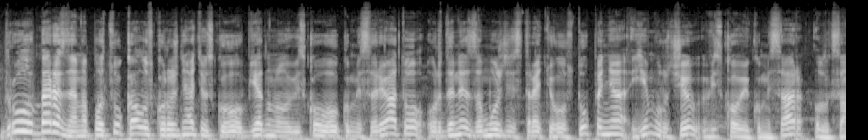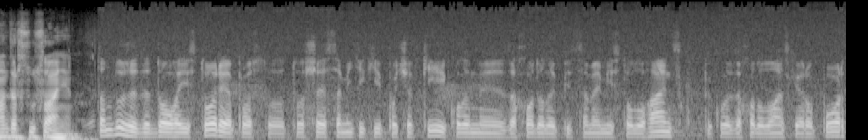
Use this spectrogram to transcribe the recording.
2 березня на плацу Калусько-Рожнятівського об'єднаного військового комісаріату ордени за мужність третього ступеня їм вручив військовий комісар Олександр Сусанін. Там дуже довга історія, просто то ще самі тільки початки, коли ми заходили під саме місто Луганськ, коли заходив Луганський аеропорт,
